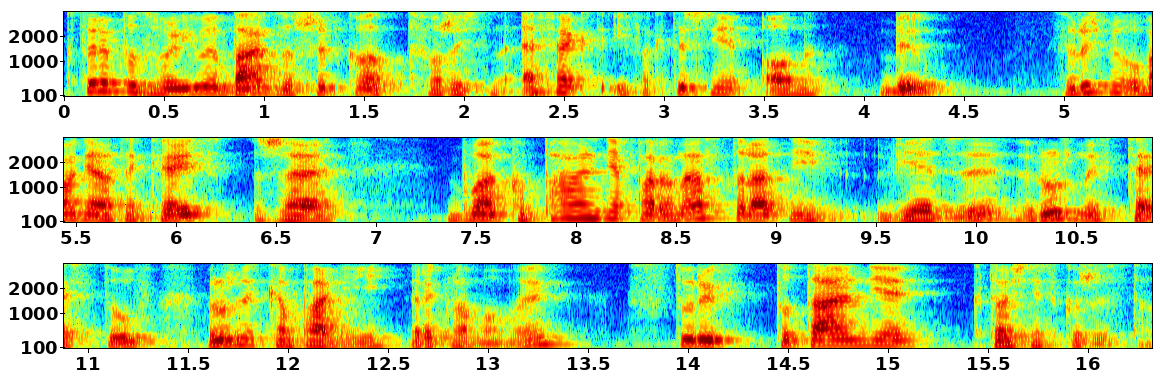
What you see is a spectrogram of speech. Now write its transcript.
które pozwoliły bardzo szybko odtworzyć ten efekt i faktycznie on był. Zwróćmy uwagę na ten case, że była kopalnia parunastoletniej wiedzy, różnych testów, różnych kampanii reklamowych, z których totalnie ktoś nie skorzystał.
